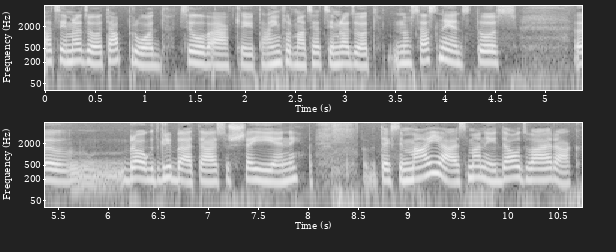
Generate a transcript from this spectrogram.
acīm redzot, aprod cilvēki, tā informācija acīm redzot, nu, sasniedz tos braukt gribētājus uz šejieni. Teiksim, maijā es manīju daudz vairāk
